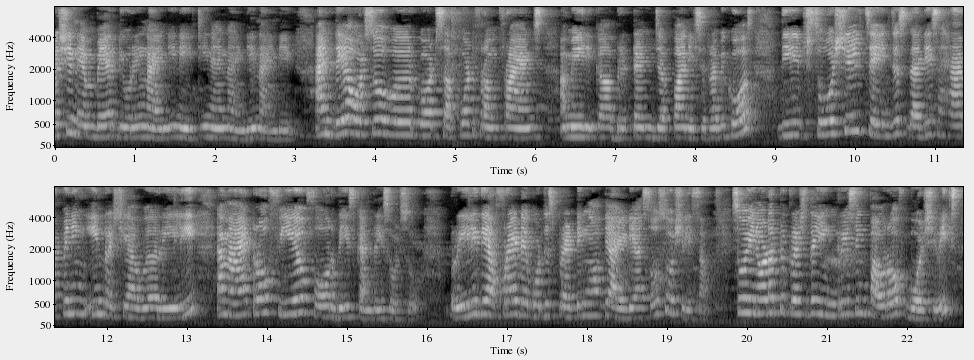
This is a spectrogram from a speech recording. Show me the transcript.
Russian empire during 1918 and 1919 and they also were got support from France, America, Britain, Japan etc. because the social changes that is happening in Russia were really a matter of fear for these countries also really they are afraid about the spreading of the ideas of socialism. So in order to crush the increasing power of Bolsheviks,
